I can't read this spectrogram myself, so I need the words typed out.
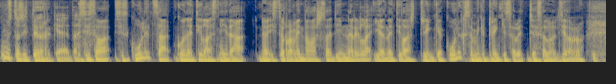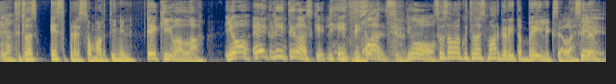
Mun mielestä tosi törkeetä. Siis, on, siis kuulit sä, kun ne tilas niitä, ne istu ravintolassa dinnerillä ja ne tilas drinkkejä. Kuulitko sä, mikä drinkki se oli, Jessel oli tilannut? No. Se tilas espresso martinin tekilalla. Joo, eikö niin tilaskin? Niin tilaskin, joo. Se on sama kuin tilas Margarita Bailiksella. Sille,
